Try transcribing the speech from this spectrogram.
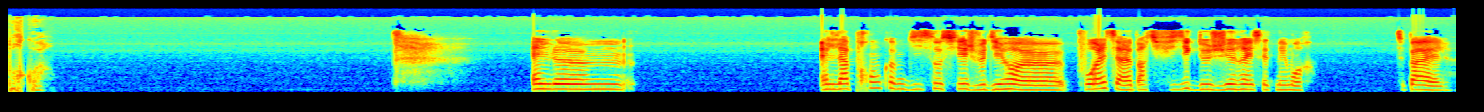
Pourquoi? Elle, elle l'apprend comme dissociée. Je veux dire, pour elle, c'est à la partie physique de gérer cette mémoire. C'est pas elle.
